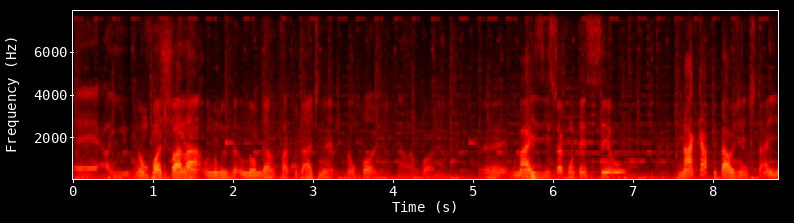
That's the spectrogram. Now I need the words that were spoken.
É, não pode falar o nome, o nome da faculdade, né? Não pode. Não, não pode. É, mas isso aconteceu na capital, gente. Tá aí,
